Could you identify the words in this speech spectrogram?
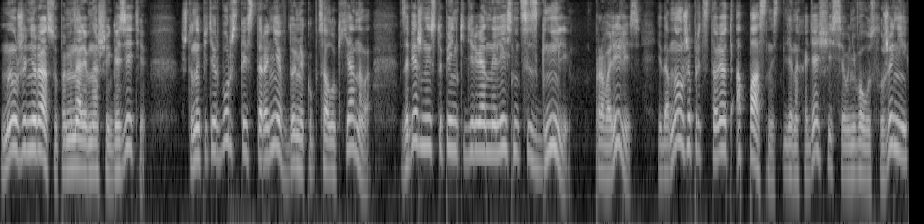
Мы уже не раз упоминали в нашей газете, что на петербургской стороне в доме купца Лукьянова забежные ступеньки деревянной лестницы сгнили, провалились и давно уже представляют опасность для находящейся у него в услужении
